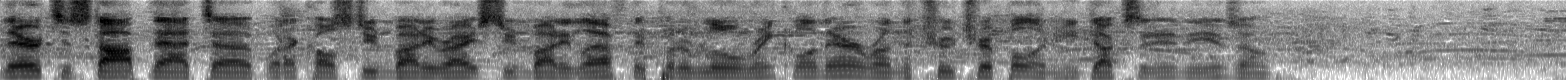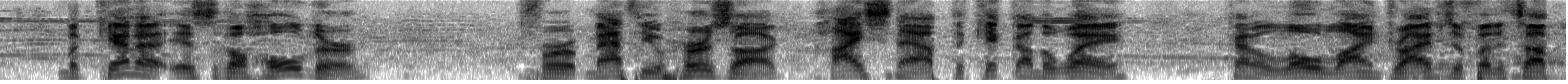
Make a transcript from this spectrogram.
there to stop that uh, what I call student body right, student body left. They put a little wrinkle in there and run the true triple, and he ducks it into the end zone. McKenna is the holder for Matthew Herzog. High snap, the kick on the way. Kind of low line drives it, but it's up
